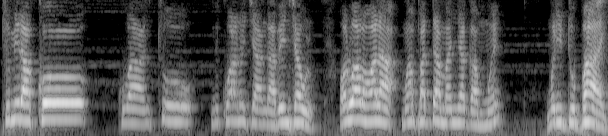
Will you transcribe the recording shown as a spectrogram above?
Tumirako ku bantu mikwano gyange ab'enjawulo. Waliwo abawala mwampadde amannya gammwe muli dubai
